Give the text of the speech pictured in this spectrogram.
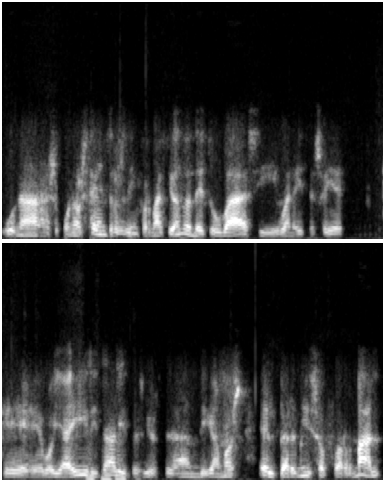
unas, unos centros de información donde tú vas y bueno dices oye que voy a ir y tal y entonces ellos te dan digamos el permiso formal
